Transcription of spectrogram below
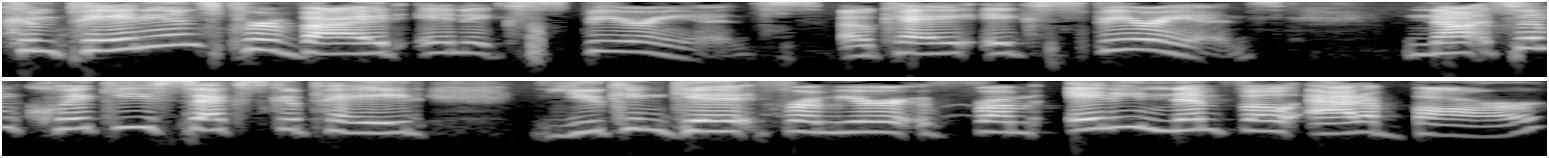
Companions provide an experience, okay? Experience not some quickie sexcapade you can get from your from any nympho at a bar.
